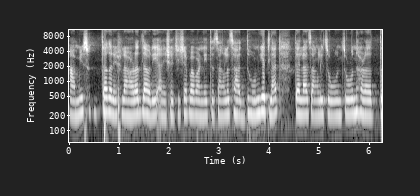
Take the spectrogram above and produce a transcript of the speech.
आम्ही सुद्धा गणेशला हळद लावली आणि शचीच्या बाबांनी तर चांगलंच हात धुवून घेतलात. त्याला चांगली चोळून चोळून हळद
